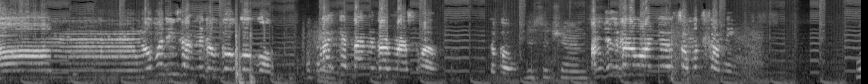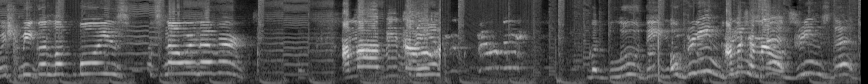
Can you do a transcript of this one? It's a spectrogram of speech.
Um, nobody's at middle. Go, go, go. Okay. Might get diamond armor as well. Go, go. Just a chance. I'm just gonna warn you if someone's coming. Wish me good luck, boys. It's now or never. I'm gonna be the. But blue, they. Oh, green. Green's dead. Green's dead.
